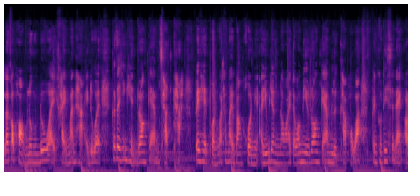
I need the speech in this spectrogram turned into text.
แล้วก็ผอมลงด้วย ไขมันหายด้วย ก็จะยิ่งเห็นร่องแก้มชัดค่ะ เป็นเหตุผลว่าทำไมบางคนเนี่ยอายุยังน้อยแต่ว่ามีร่องแก้มลึกค่ะ เพราะว่าเป็นคนที่แสดงอา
